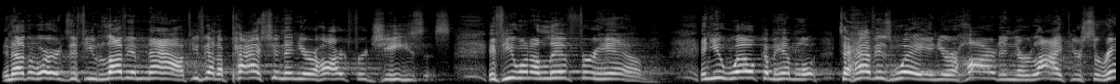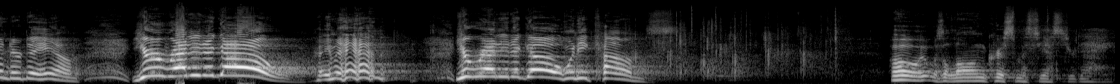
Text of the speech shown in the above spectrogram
In other words, if you love him now, if you've got a passion in your heart for Jesus, if you want to live for him, and you welcome Him to have His way in your heart and your life, you're surrendered to Him, you're ready to go. Amen. You're ready to go when He comes. Oh, it was a long Christmas yesterday.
